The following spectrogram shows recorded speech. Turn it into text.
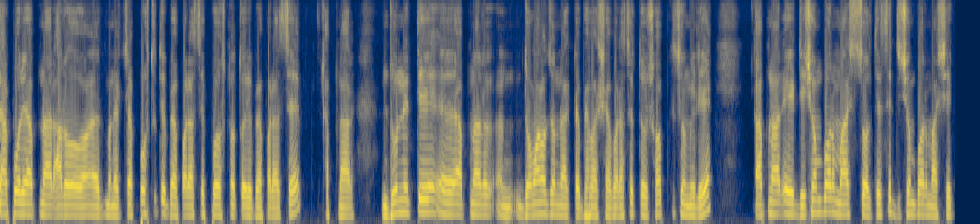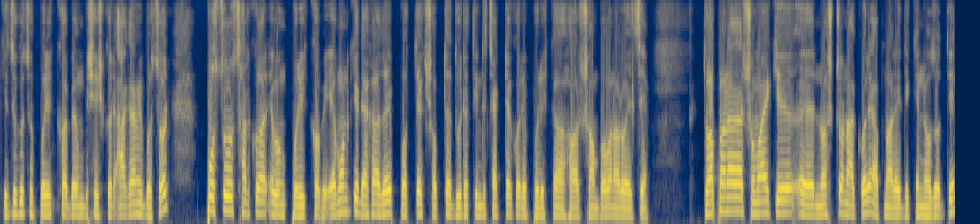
তারপরে আপনার আরও আহ, মানে একটা প্রস্তুতির ব্যাপার আছে প্রশ্ন তৈরির ব্যাপার আছে। আপনার দুর্নীতি আপনার দমানোর জন্য একটা ব্যাপার স্যাপার আছে। তো সব কিছু মিলিয়ে আপনার এই ডিসেম্বর মাস চলতেছে। ডিসেম্বর মাসে কিছু কিছু পরীক্ষা এবং বিশেষ করে আগামী বছর প্রচুর সার্কুলার এবং পরীক্ষা হবে। এমনকি দেখা যায় প্রত্যেক সপ্তাহে দুইটা, তিনটে, চারটা করে পরীক্ষা হওয়ার সম্ভাবনা রয়েছে। তো আপনারা সময়কে নষ্ট না করে আপনারা এদিকে নজর দিন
